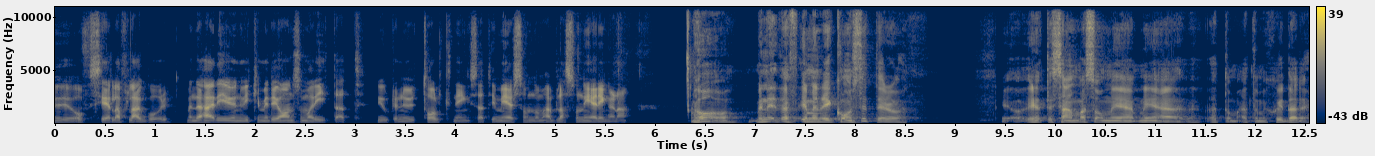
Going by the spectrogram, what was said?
uh, officiella flaggor, men det här är ju en wikimedian som har ritat, gjort en uttolkning, så att det är mer som de här blasoneringarna. Ja, men, men det är konstigt det då? Är det inte samma som med, med att, de, att de är skyddade?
